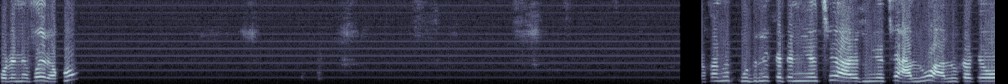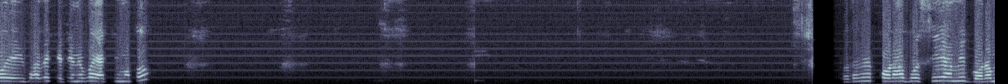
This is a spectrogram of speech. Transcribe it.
করে নেব এরকম। দেখো আমি কুঁদলি কেটে নিয়েছি আর নিয়েছি আলু। আলুটাকেও এইভাবে কেটে নেব একই মতো। প্রথমে কড়া বসিয়ে আমি গরম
